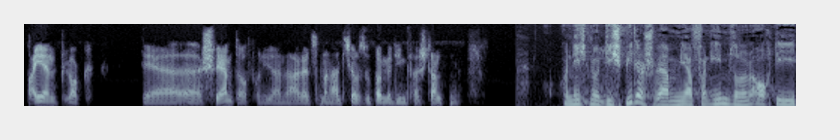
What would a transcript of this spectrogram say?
Bayern-Block, der äh, schwärmt auch von Julian Nagelsmann, hat sich auch super mit ihm verstanden. Und nicht nur die Spieler schwärmen ja von ihm, sondern auch die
